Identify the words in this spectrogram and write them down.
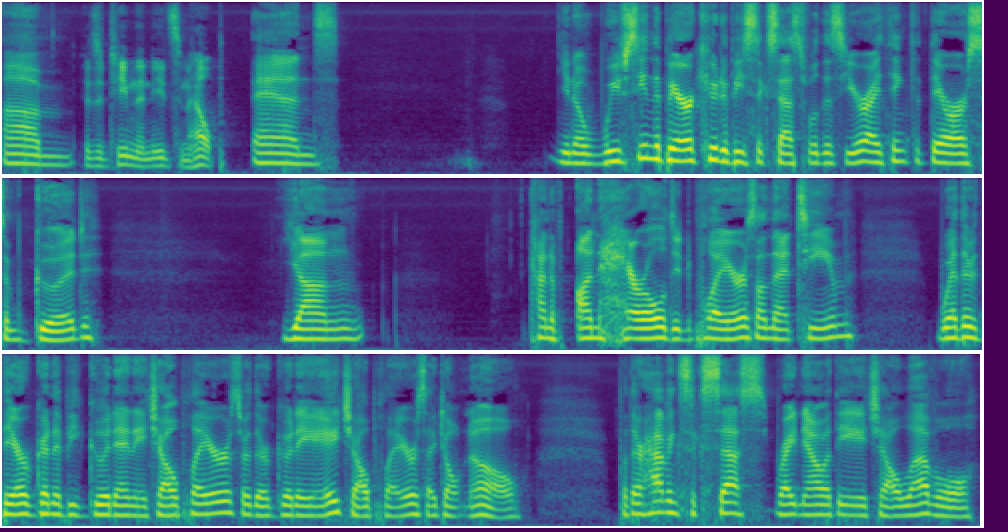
um, It's a team that needs some help. and you know we've seen the Barracuda be successful this year. I think that there are some good young, kind of unheralded players on that team. Whether they're going to be good NHL players or they're good AHL players, I don't know. But they're having success right now at the AHL level.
